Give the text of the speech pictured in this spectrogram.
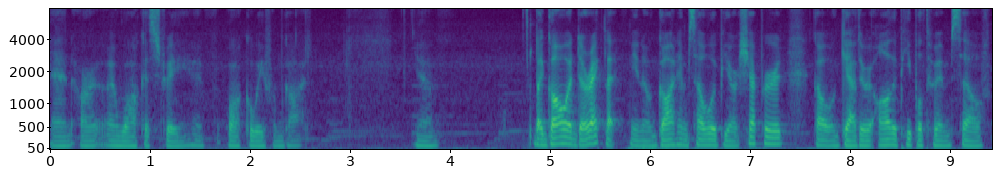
and are and walk astray and walk away from God. Yeah. But God will direct that. You know, God Himself will be our shepherd. God will gather all the people to Himself,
